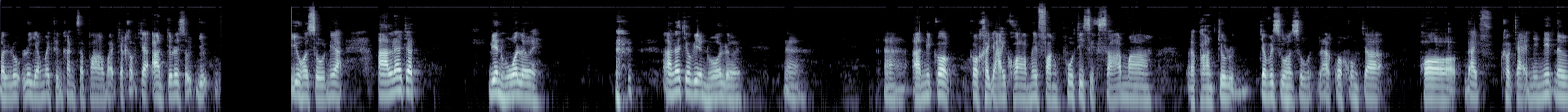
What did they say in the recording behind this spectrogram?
บรรลุหรือยังไม่ถึงขั้นสภาวะจะเข้าใจอ่านจุลสูตรอยู่ยุหสูตรเนี่ยอ่านแล้วจะเวียนหัวเลย อ่านแล้วจะเวียนหัวเลยนะอ่าอันนี้ก็ก็ขยายความให้ฟังผู้ที่ศึกษามาผ่านจุลจวิสุหสูตร แล้วก็คงจะพอได้เข้าใจนนี้นิดนึง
